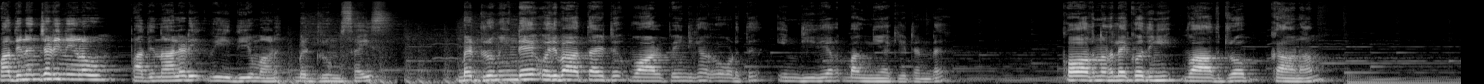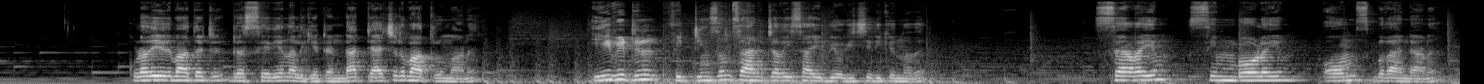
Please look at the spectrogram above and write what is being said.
പതിനഞ്ചടി നീളവും പതിനാലടി വീതിയുമാണ് ബെഡ്റൂം സൈസ് ബെഡ്റൂമിന്റെ ഒരു ഭാഗത്തായിട്ട് വാൾ പെയിന്റിംഗ് ഒക്കെ കൊടുത്ത് ഇന്റീരിയർ ഭംഗിയാക്കിയിട്ടുണ്ട്. കോർണറിലേക്ക് ഒതുങ്ങി വാർഡ്രോബ് കാണാം. കൂടാതെ ഈ ഒരു ഭാഗത്തായിട്ട് ഡ്രസ് ഏരിയ നൽകിയിട്ടുണ്ട്. അറ്റാച്ച്ഡ് ബാത്റൂമാണ്. ഈ വീട്ടിൽ ഫിറ്റിങ്സും സാനിറ്ററീസായി ഉപയോഗിച്ചിരിക്കുന്നത്. സെറയും സിംബോളയും ഓംസ് ബ്രാൻഡാണ്.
